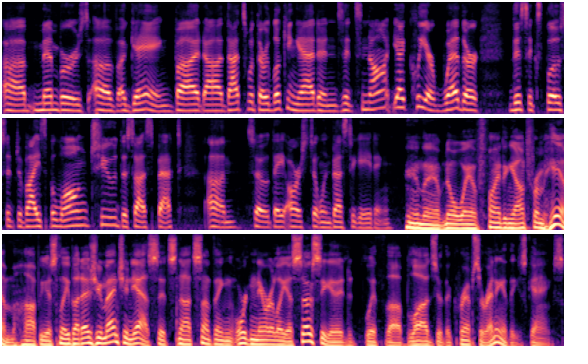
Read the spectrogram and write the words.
uh, members of a gang, but uh, that's what they're looking at, and it's not yet clear whether this explosive device belonged to the suspect. Um, so they are still investigating. And they have no way of finding out from him, obviously. But as you mentioned, yes, it's not something ordinarily associated with uh, Bloods or the Crips or any of these gangs.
